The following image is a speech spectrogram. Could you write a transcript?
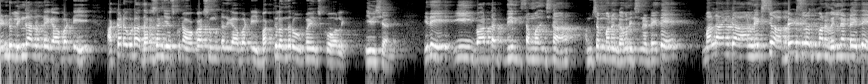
రెండు లింగాలు ఉంటాయి కాబట్టి అక్కడ కూడా దర్శనం చేసుకునే అవకాశం ఉంటుంది కాబట్టి భక్తులందరూ ఉపయోగించుకోవాలి ఈ విషయాన్ని. ఇది ఈ వార్త దీనికి సంబంధించిన అంశం మనం గమనించినట్టయితే మళ్ళా ఇంకా నెక్స్ట్ అప్డేట్స్లోకి మనం వెళ్ళినట్టయితే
